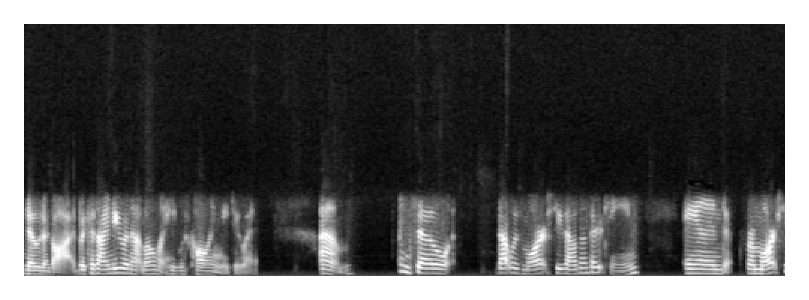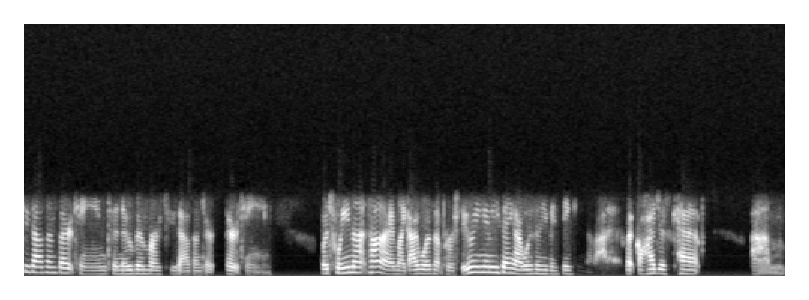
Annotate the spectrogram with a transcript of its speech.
no to God because I knew in that moment He was calling me to it. Um, and so that was March 2013. And from March 2013 to November 2013, between that time, like I wasn't pursuing anything, I wasn't even thinking about it, but God just kept um,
